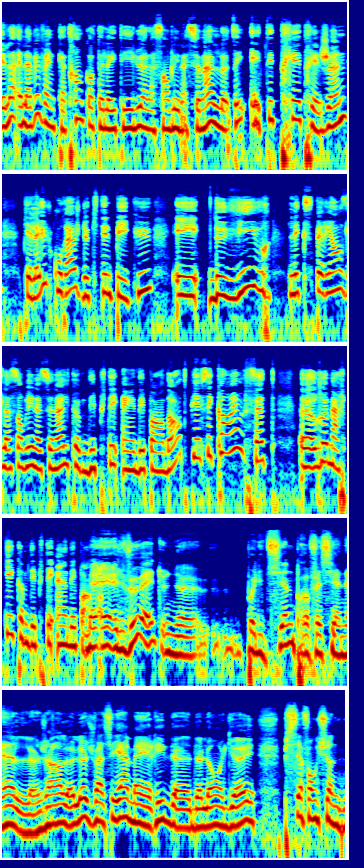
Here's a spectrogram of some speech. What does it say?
elle, a- elle avait 24 ans quand elle a été élue à l'Assemblée nationale. Là, elle était très, très jeune. Puis elle a eu le courage de quitter le PQ et de vivre l'expérience de l'Assemblée nationale comme députée indépendante. Puis elle s'est quand même faite euh, remarquer comme députée indépendante. Mais elle veut être une euh, politicienne professionnelle. là. Genre, là, là, je vais essayer à la mairie de, de Longueuil, puis si ça fonctionne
